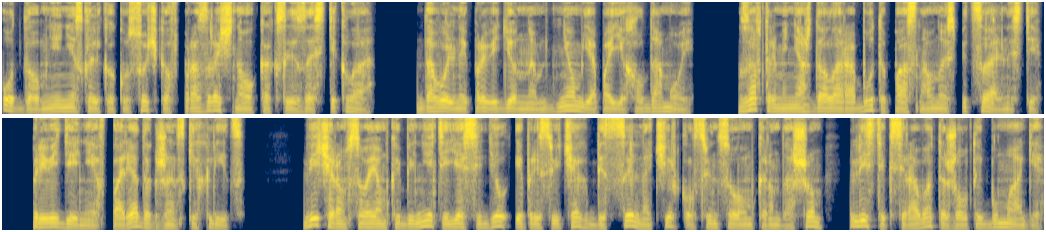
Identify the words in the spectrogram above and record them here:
отдал мне несколько кусочков прозрачного, как слеза стекла. Довольный проведенным днем, я поехал домой. Завтра меня ждала работа по основной специальности – приведение в порядок женских лиц. Вечером в своем кабинете я сидел и при свечах бесцельно чиркал свинцовым карандашом листик серовато-желтой бумаги.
